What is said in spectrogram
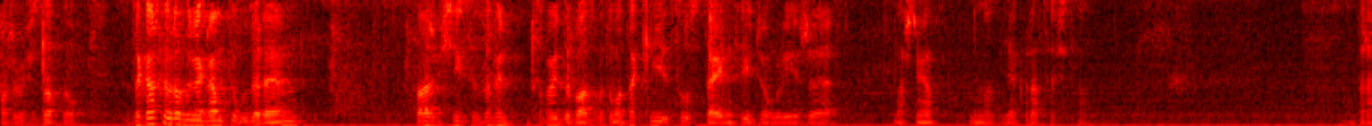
Może bym się cofnął. Za każdym razem jak gram tym uderem, to aż mi się nie chce cofać, do bazy, bo to ma taki sustain tej dżungli, że aż nie ma, nie ma jak wracać tam. Dobra.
